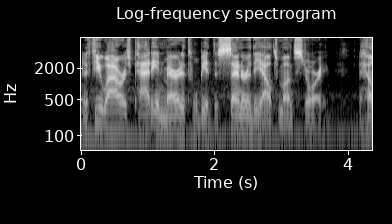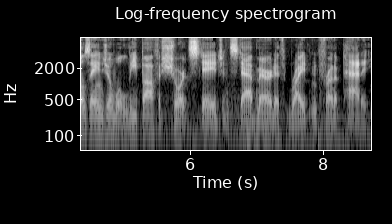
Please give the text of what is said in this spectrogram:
In a few hours, Patty and Meredith will be at the center of the Altamont story. A Hell's Angel will leap off a short stage and stab Meredith right in front of Patty.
